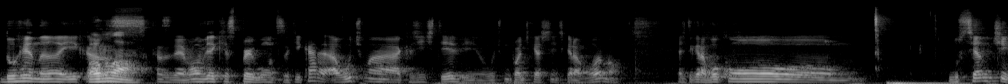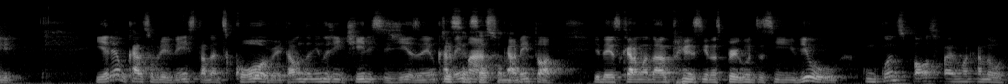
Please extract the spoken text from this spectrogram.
do Renan aí, cara. Vamos lá. as. Vamos ver aqui as perguntas aqui. Cara, a última que a gente teve, o último podcast que a gente gravou, irmão, a gente gravou com o Luciano Tigre. E ele é um cara de sobrevivência, tá na Discovery, tava andando no Gentili esses dias aí, um cara Que bem massa, um cara bem top. E daí os caras mandaram pra mim assim nas perguntas assim, viu, com quantos paus faz uma canoa?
